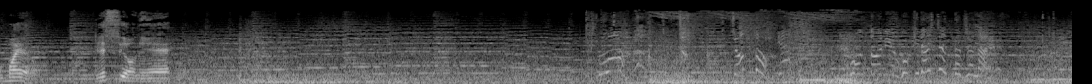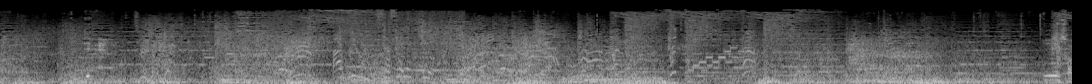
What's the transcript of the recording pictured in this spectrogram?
お前やろ。ですよね。うわちょちょっと本当に動き出しちゃったじゃないで、悪魔のささやきをよいしょ。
